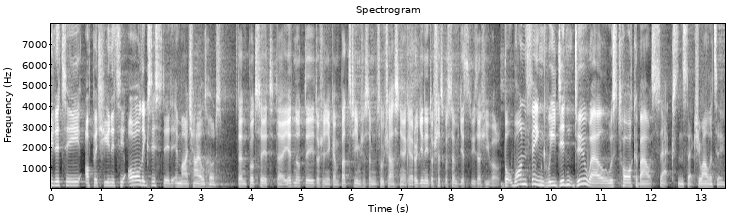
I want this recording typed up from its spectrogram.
unity, opportunity all existed in my childhood. Ten pocit té jednoty, to, že někam patřím, že jsem součást nějaké rodiny, to všechno jsem v dětství zažíval. But one thing we didn't do well was talk about sex and sexuality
